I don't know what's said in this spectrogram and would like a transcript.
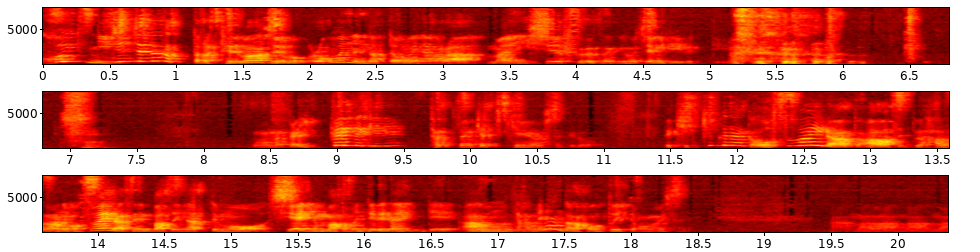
こいつ2巡じゃなかったら手放しで喜べるのになって思いながら、毎週複雑な気持ちで見ているっていう。うん、まあなんか1回だけね、タッチダウンキャッチ決めましたけど、で結局なんかオスワイラーと合わせてたはずなのに、オスワイラー先発になっても試合にまともに出れないんで、ああ、もうダメなんだな、本当にって思いましたね。あまあまあまあま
